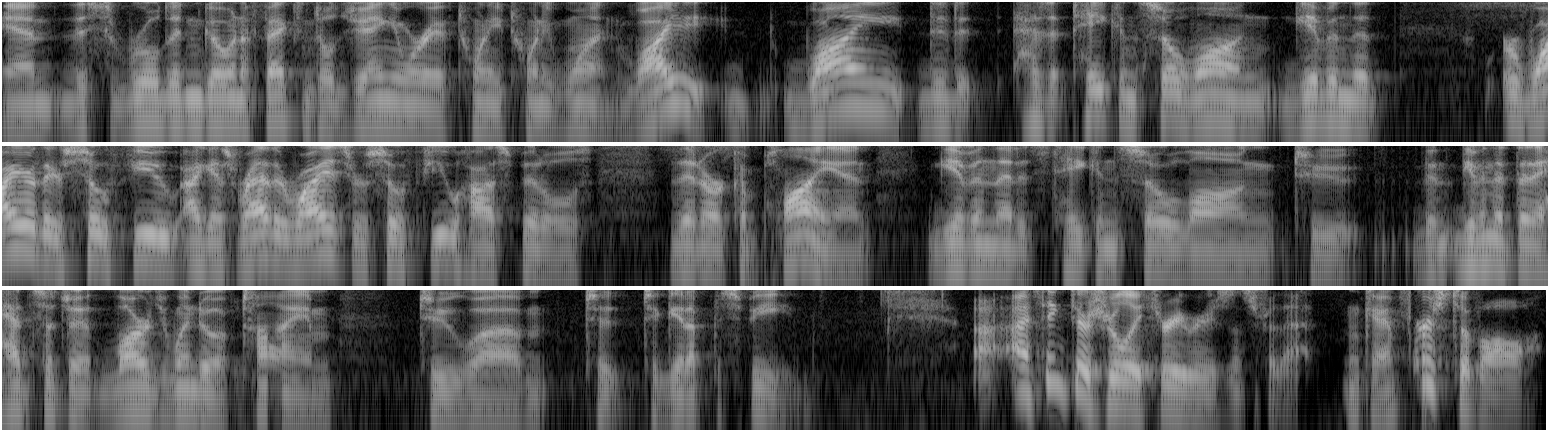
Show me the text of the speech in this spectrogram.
and this rule didn't go in effect until January of 2021. Why why did it has it taken so long given that or why are there so few I guess rather why is there so few hospitals that are compliant, given that it's taken so long to, given that they had such a large window of time to um, to to get up to speed? I think there's really three reasons for that. Okay. First of all,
